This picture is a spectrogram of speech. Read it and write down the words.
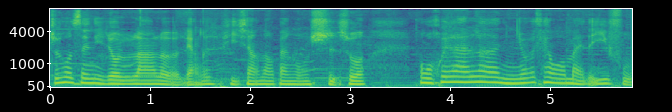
之后 Cindy 就拉了两个皮箱到办公室，说：“我回来了，你要不要看我买的衣服？”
